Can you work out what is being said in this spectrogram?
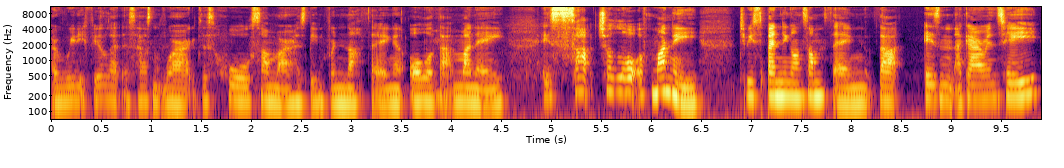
I really feel like this hasn't worked. This whole summer has been for nothing, and all of that money. It's such a lot of money to be spending on something that isn't a guarantee.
